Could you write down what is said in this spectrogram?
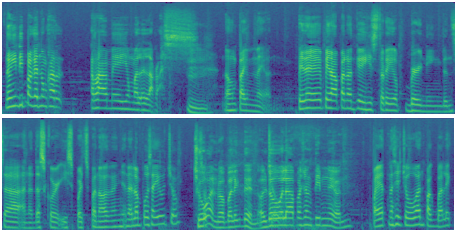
nung hindi pa ganun karami yung malalakas. mm. Nung time na yon. Pina, pinapanood ko yung history of Burning dun sa ano, The Score Esports. Panoorin nyo na lang po sa YouTube. Chuan, babalik din. Although Chuan. wala pa siyang team ngayon. Payat na si Chuan pagbalik.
